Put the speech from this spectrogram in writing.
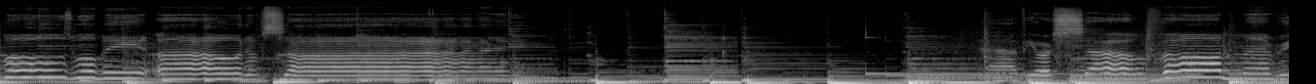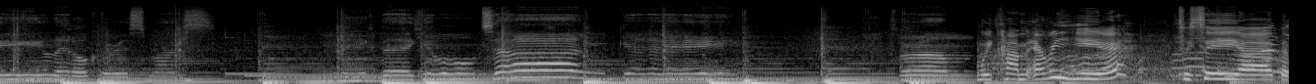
troubles will be out of sight. Have yourself a merry little Christmas. Make the Yuletide gay. From We come every year to see uh, the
